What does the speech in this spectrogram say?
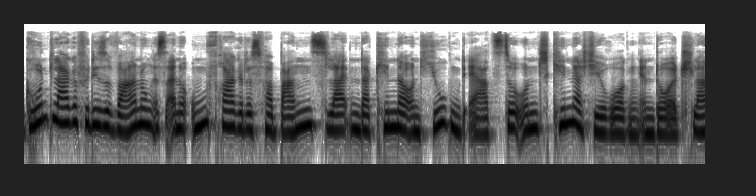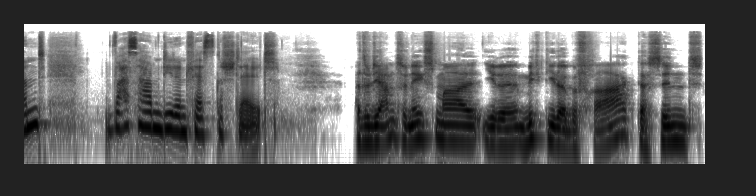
Grundlage für diese Warnung ist eine Umfrage des Verbands leitender Kinder- und Jugendärzte und Kinderchirurgen in Deutschland. Was haben die denn festgestellt? Also die haben zunächst mal ihre Mitglieder befragt. Das sind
